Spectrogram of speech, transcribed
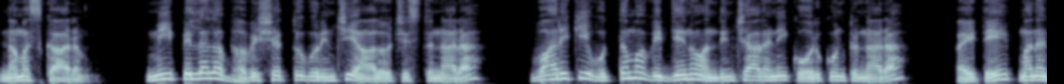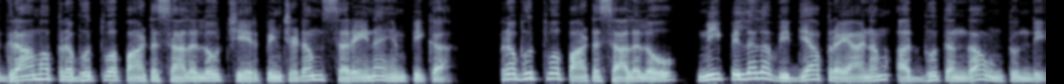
నమస్కారం. మీ పిల్లల భవిష్యత్తు గురించి ఆలోచిస్తున్నారా? వారికి ఉత్తమ విద్యను అందించాలని కోరుకుంటున్నారా? అయితే మన గ్రామ ప్రభుత్వ పాఠశాలలో చేర్పించడం సరైన ఎంపిక. ప్రభుత్వ పాఠశాలలో మీ పిల్లల విద్యా ప్రయాణం అద్భుతంగా ఉంటుంది.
